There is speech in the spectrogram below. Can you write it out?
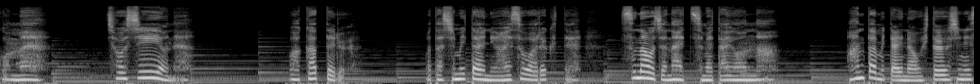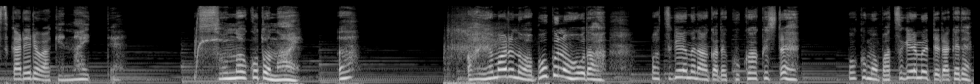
ごめん。調子いいよね。わかってる。私みたいに愛想悪くて素直じゃない冷たい女。あんたみたいなお人よしに好かれるわけないって。そんなことない。え？謝るのは僕の方だ。罰ゲームなんかで告白して僕も罰ゲームってだけで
